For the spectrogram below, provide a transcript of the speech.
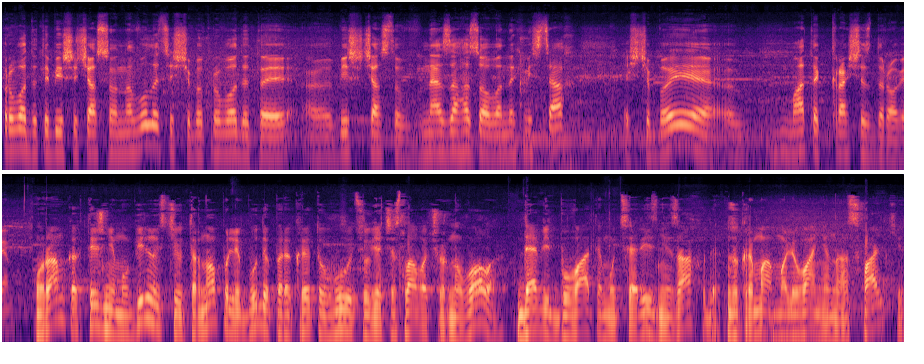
проводити більше часу на вулиці, щоб проводити е, більше часу в незагазованих місцях, щоб мати краще здоров'я. У рамках тижня мобільності у Тернополі буде перекрито вулицю В'ячеслава Чорновола, де відбуватимуться різні заходи, зокрема малювання на асфальті,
